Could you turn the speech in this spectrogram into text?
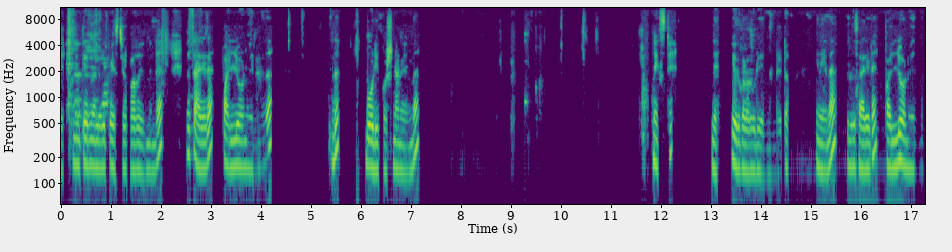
ഇങ്ങനത്തെ ഒരു നല്ലൊരു പേസ്റ്റൽ കളർ വരുന്നുണ്ട്. ഇത് സാരിയുടെ പല്ലുവാണ് വരുന്നത്. ഇത് ബോഡി പോർഷനാണ് വരുന്നത്. നെക്സ്റ്റ് ഇതേ ഈ ഒരു കളർ കൂടി വരുന്നുണ്ട് കേട്ടോ. ഇങ്ങനെയാണ് ഇത് സാരിയുടെ പല്ലുവാണ് വരുന്നത്.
